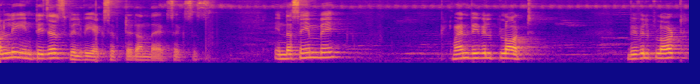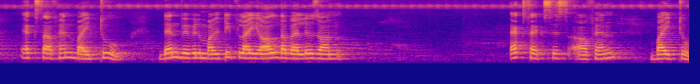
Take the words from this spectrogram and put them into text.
only integers will be accepted on the x axis. In the same way when we will plot we will plot x of n by 2 then we will multiply all the values on x axis of n by 2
